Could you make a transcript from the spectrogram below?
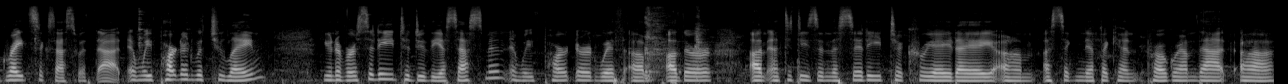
great success with that, and we've partnered with Tulane. University to do the assessment, and we've partnered with um, other um, entities in the city to create a, um, a significant program that uh,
